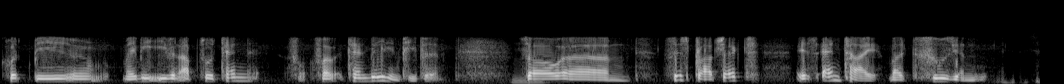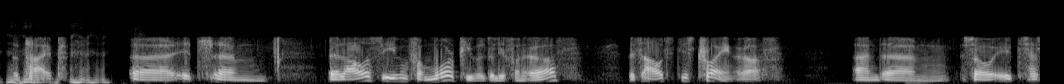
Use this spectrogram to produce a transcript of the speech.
could be uh, maybe even up to 10 for, for 10 billion people. Mm-hmm. So um, this project is anti-Malthusian type. uh, it um, allows even for more people to live on Earth without destroying Earth, and um, so it has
